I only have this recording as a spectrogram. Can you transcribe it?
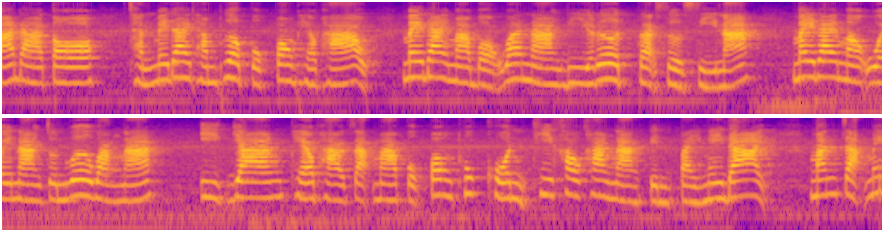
มาดาตอ ฉันไม่ได้ทำเพื่อปกป้องแพวพาวไม่ได้มาบอกว่านางดีเลิศประเสริฐสีนะ ไม่ได้มาอวยนางจนเวอร์วังนะ อีกอย่างแพวพาวจะมาปกป้องทุกคนที่เข้าข้างนางเป็นไปไม่ได้ มันจะไม่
